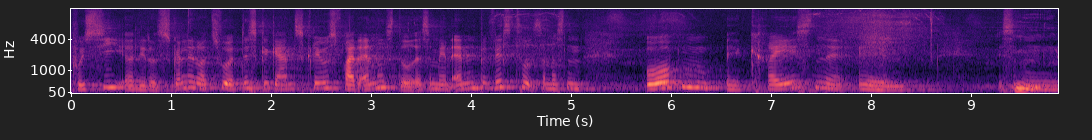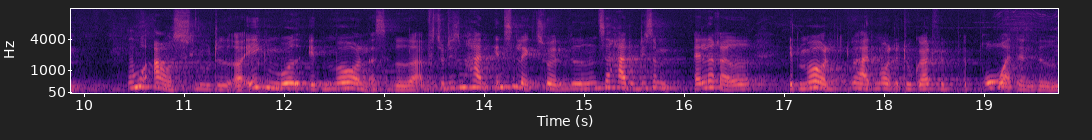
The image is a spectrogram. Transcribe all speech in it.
poesi og litter, skønlitteratur, det skal gerne skrives fra et andet sted, altså med en anden bevidsthed, som er sådan åben, øh, kredsende, øh, sådan, mm uafsluttet og ikke mod et mål osv. Hvis du ligesom har en intellektuel viden, så har du ligesom allerede et mål. Du har et mål, at du godt vil bruge af den viden.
